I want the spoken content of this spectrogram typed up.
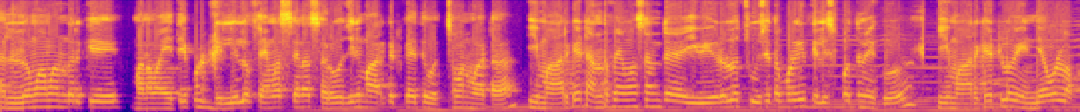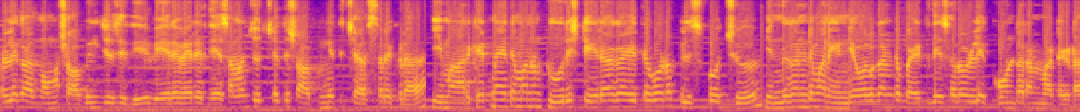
హలో మామ అందరికి. మనం అయితే ఇప్పుడు ఢిల్లీలో ఫేమస్ అయిన సరోజిని మార్కెట్కి అయితే వచ్చామన్నమాట. ఈ మార్కెట్ ఎంత ఫేమస్ అంటే ఈ వీడియోలో చూసేటప్పటికి తెలిసిపోద్ది మీకు. ఈ మార్కెట్లో ఇండియా వాళ్ళు ఒక్కళ్ళే కాదు మామ షాపింగ్ చేసేది. వేరే వేరే దేశాల నుంచి వచ్చి షాపింగ్ అయితే చేస్తారు ఇక్కడ. ఈ మార్కెట్ని అయితే మనం టూరిస్ట్ ఏరియాగా అయితే కూడా పిలుచుకోవచ్చు. ఎందుకంటే మన ఇండియా వాళ్ళ కంటే బయట దేశాల వాళ్ళు ఎక్కువ ఉంటారు అనమాట ఇక్కడ.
